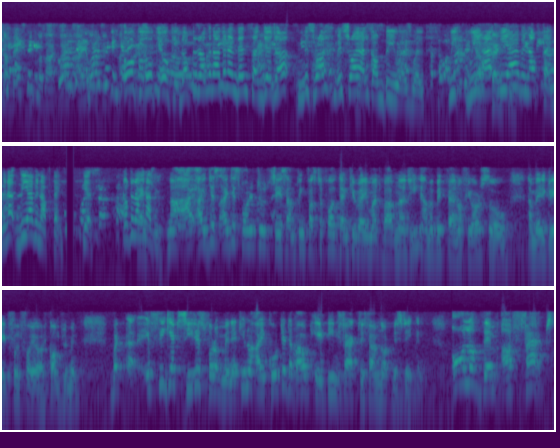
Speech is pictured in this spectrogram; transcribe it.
Come in, because I- I- One I second, one wanted- second. Can I Okay, okay, okay. Dr. Ranganathan and then Sanjay I Jha. Miss Roy, Miss Roy, I'll come to you as well. We, we, Yeah, have, we have enough time. We have- enough time. Yes. Dr. Thank Ranganathan. you. No, I, I just I just wanted to say something. First of all, thank you very much, Bhavna ji. I'm a big fan of yours, so I'm very grateful for your compliment. But uh, if we get serious for a minute, you know, I quoted about 18 facts, if I'm not mistaken. All of them are facts.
